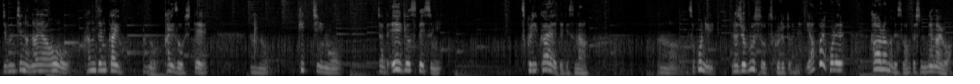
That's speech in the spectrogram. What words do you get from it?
自分ちの納屋を完全改あの改造して、あの、キッチンをちゃんと営業スペースに作り変えてですな、あそこにラジオブースを作るとはね、やっぱりこれ変わらんのですわ、私の願いは。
